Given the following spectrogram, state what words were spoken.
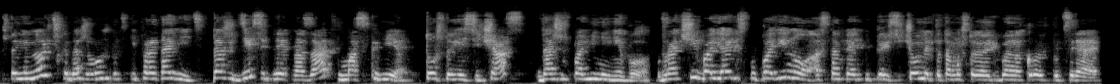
что немножечко даже, может быть, и продавить. Даже 10 лет назад в Москве то, что есть сейчас, даже в помине не было. Врачи боялись пуповину оставлять непересеченной, потому что ребенок кровь потеряет.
